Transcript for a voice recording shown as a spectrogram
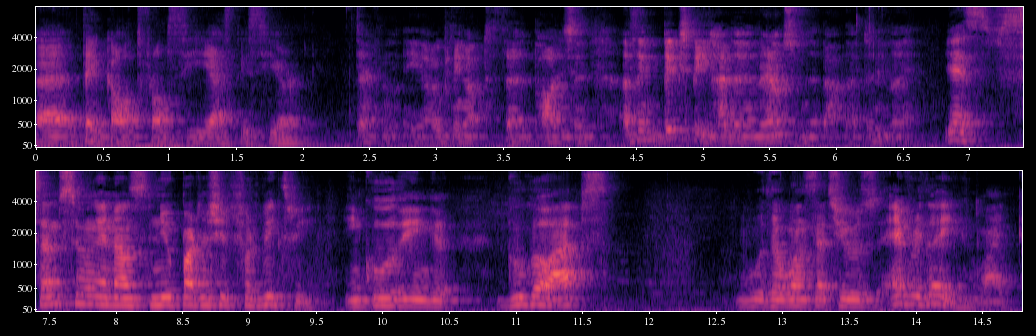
uh, takeout from CES this year. definitely opening up to third parties. And I think Bixby had an announcement about that, didn't they? Yes, Samsung announced new partnership for Bixby, including Google Apps, the ones that you use every day, like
